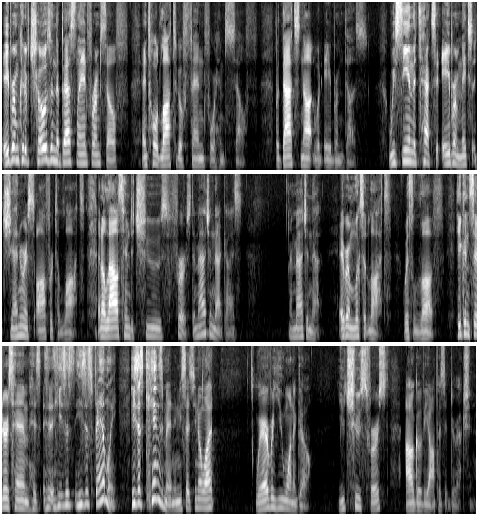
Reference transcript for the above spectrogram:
Abram could have chosen the best land for himself and told Lot to go fend for himself. But that's not what Abram does. We see in the text that Abram makes a generous offer to Lot and allows him to choose first. Imagine that, guys. Imagine that. Abram looks at Lot with love. He considers him his, he's his, he's his family, he's his kinsman, and he says, You know what? Wherever you want to go, you choose first, I'll go the opposite direction.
